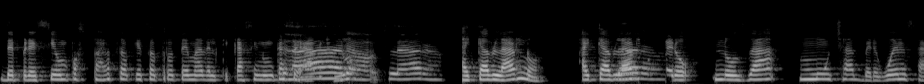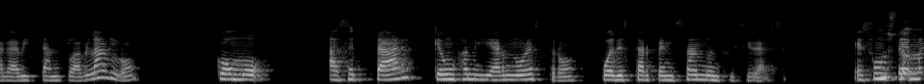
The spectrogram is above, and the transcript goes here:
depresión postparto, que es otro tema del que casi nunca se habla. Claro, claro. Hay que hablarlo, hay que hablarlo, pero nos da mucha vergüenza, Gaby, tanto hablarlo como aceptar que un familiar nuestro puede estar pensando en suicidarse. Es un tema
